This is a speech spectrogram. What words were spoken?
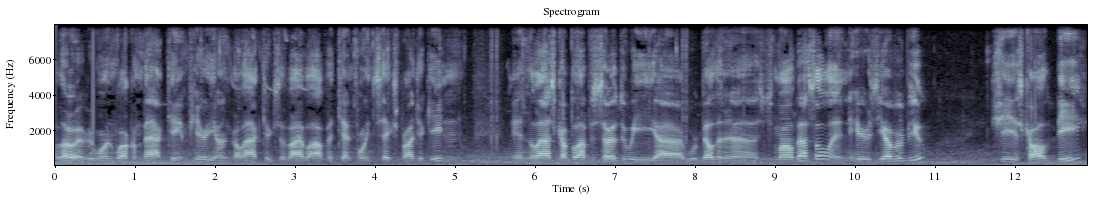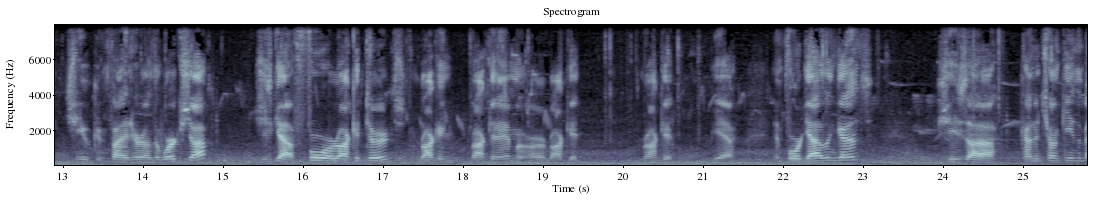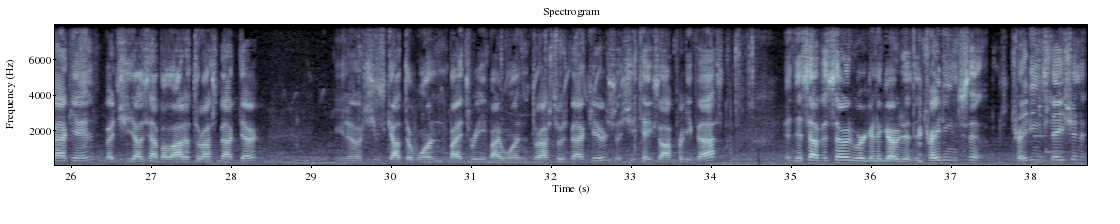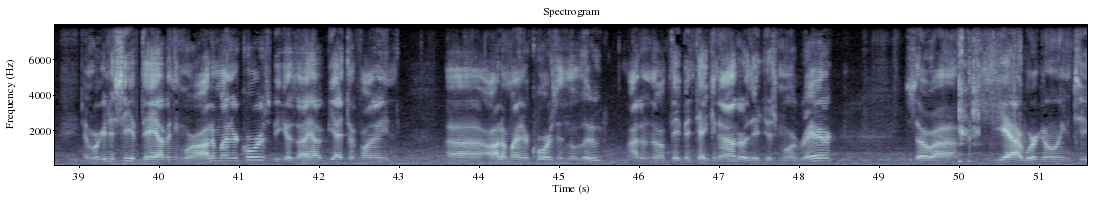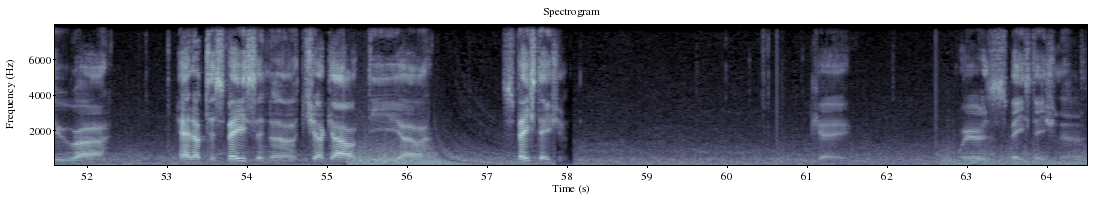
Hello everyone, welcome back to Empyrion Galactic Survival Alpha 10.6 Project Eden. In the last couple episodes we uh, were building a small vessel and here's the overview. She is called B. You can find her on the workshop. She's got four rocket turrets, rocket, rocket ammo, or rocket, rocket, yeah, and four Gatling guns. She's uh, kind of chunky in the back end, but she does have a lot of thrust back there. You know, she's got the one by three by one thrusters back here, so she takes off pretty fast. In this episode, we're going to go to the trading trading station, and we're going to see if they have any more auto miner cores, because I have yet to find uh, auto miner cores in the loot. I don't know if they've been taken out or they're just more rare. So, uh, yeah, we're going to uh, head up to space and uh, check out the uh, space station. Okay. Where's space station at?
